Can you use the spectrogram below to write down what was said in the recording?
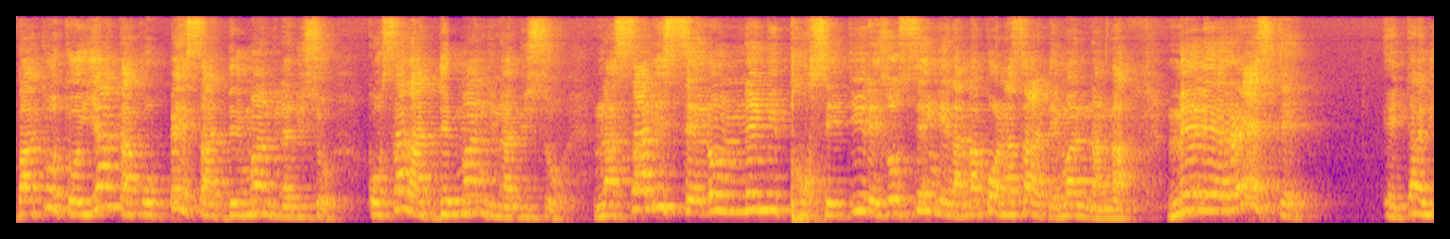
bato toyaka kopesa demande na biso kosala demande na biso. Nasali selon ndenge procédure ezosengelanga mpo nasala demande na nga mais le reste etali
